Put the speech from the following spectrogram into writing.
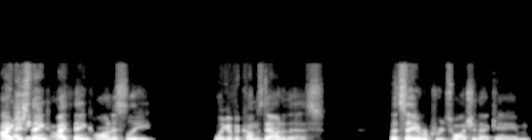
I just think, I think honestly, like if it comes down to this, let's say a recruit's watching that game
